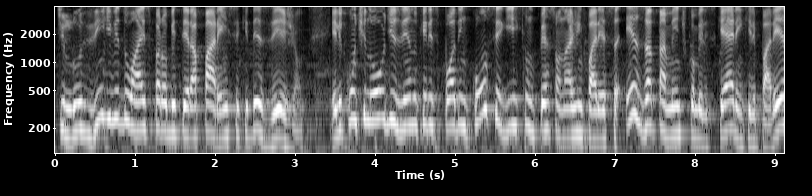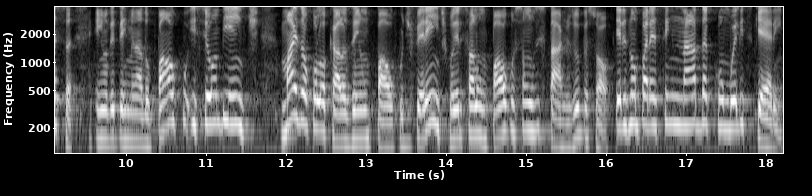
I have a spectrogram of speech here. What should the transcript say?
de luzes individuais para obter a aparência que desejam. Ele continuou dizendo que eles podem conseguir que um personagem pareça exatamente como eles querem que ele pareça em um determinado palco e seu ambiente, mas ao colocá-los em um palco diferente, quando eles falam palco são os estágios, viu pessoal? Eles não parecem nada como eles querem.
